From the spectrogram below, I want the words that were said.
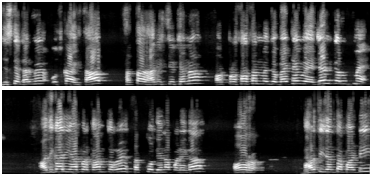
जिसके घर में उसका हिसाब सत्ताधारी शिवसेना और प्रशासन में जो बैठे हुए एजेंट के रूप में अधिकारी यहाँ पर काम कर रहे हैं, सबको देना पड़ेगा और भारतीय जनता पार्टी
